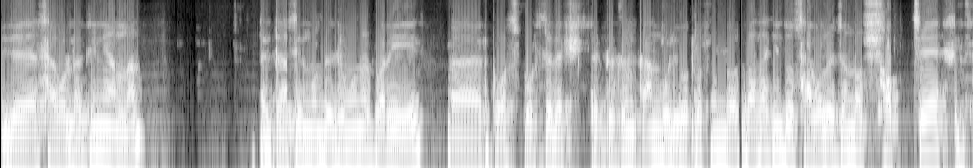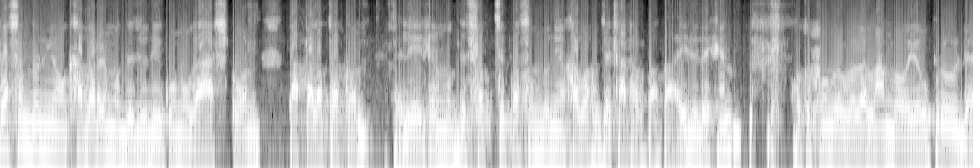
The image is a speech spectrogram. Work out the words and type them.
যে ছাগলটা কিনে আনলাম, এটা এর মধ্যে যমুনার পারি কস করছে দেখ- দেখতেছেন কানগুলি কত সুন্দর। দাদা কিন্তু ছাগলের জন্য সবচেয়ে পছন্দনীয় খাবারের মধ্যে যদি কোনো ঘাস, কন পাতা লাতা কন তাহলে এটার মধ্যে সবচেয়ে পছন্দনীয় খাবার হচ্ছে কাঁঠাল পাতা। এই যে দেখেন, কত সুন্দর ভাবে লম্বা হয়ে উপরে উঠে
